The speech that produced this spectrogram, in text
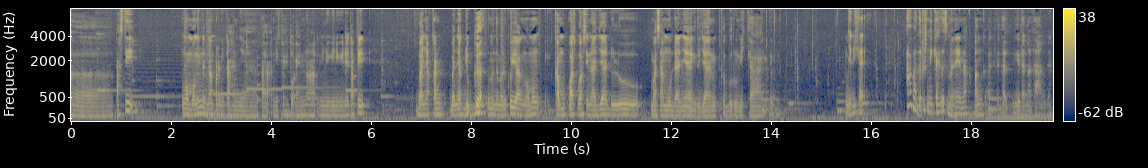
uh, pasti ngomongin tentang pernikahannya kayak nikah itu enak gini gini gini tapi banyak kan banyak juga teman-temanku yang ngomong kamu puas-puasin aja dulu masa mudanya gitu. Jangan keburu nikah gitu kan. Jadi kayak apa terus nikah itu sebenarnya enak apa enggak? Kita nggak tahu kan.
